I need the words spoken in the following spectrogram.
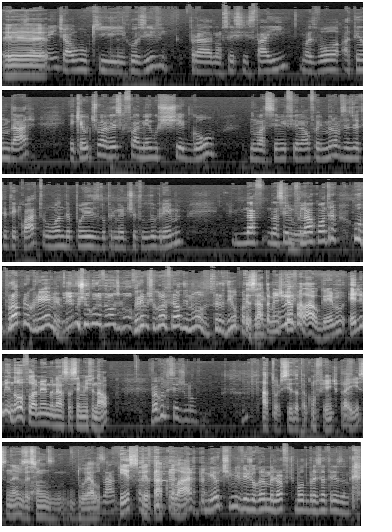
É, Exatamente, algo que, inclusive, para não sei se está aí, mas vou atendar, é que a última vez que o Flamengo chegou numa semifinal foi em 1984, um ano depois do primeiro título do Grêmio, na, na semifinal contra o próprio Grêmio. O Grêmio chegou na final de O novo. Grêmio chegou na final de novo, perdeu para o exatamente o que eu ia falar. O Grêmio eliminou o Flamengo nessa semifinal. Vai acontecer de novo. A torcida tá confiante pra isso, né? Vai ser um duelo Ousado. espetacular. Meu time vem jogando o melhor futebol do Brasil há três anos.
